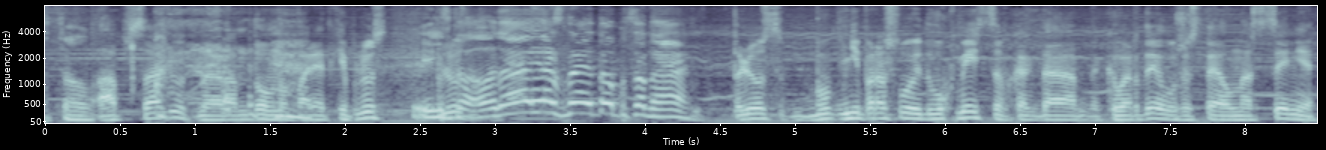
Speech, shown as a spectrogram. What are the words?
достал. абсолютно рандомном порядке. Плюс, Или плюс, сказал, да, я знаю этого пацана. плюс не прошло и двух месяцев, когда Ковердейл уже стоял на сцене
